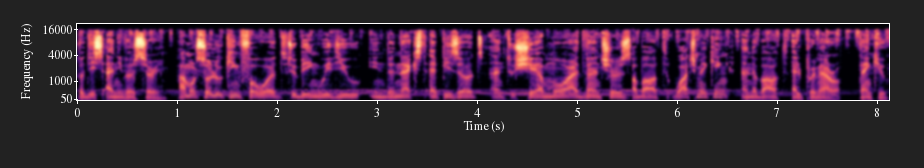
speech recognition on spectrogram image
for this anniversary. I'm also looking forward to being with you in the next episode and to share more adventures about watchmaking and about El Primero. Thank you.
